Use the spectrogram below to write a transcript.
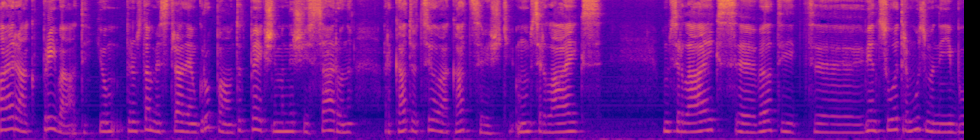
vairāk privāti. Jo pirms tam mēs strādājām grupā, un tad pēkšņi man ir šī saruna ar katru cilvēku atsevišķi, mums ir laiks. Mums ir laiks e, veltīt e, viens otram uzmanību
